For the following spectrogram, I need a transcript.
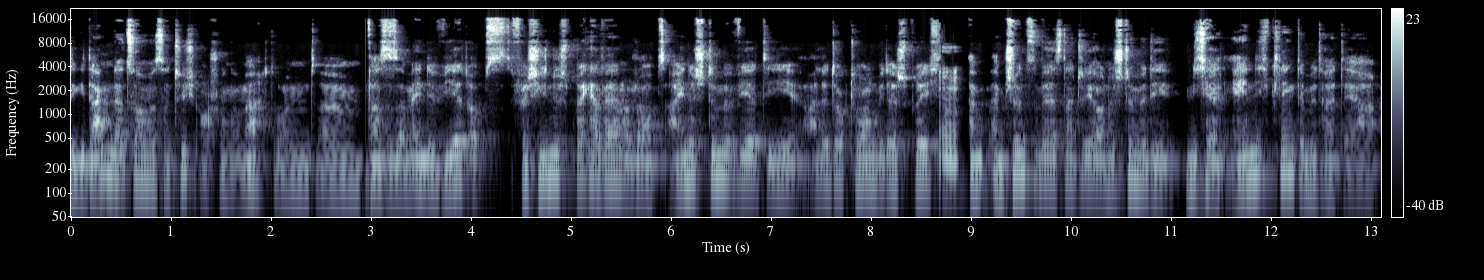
die Gedanken dazu haben wir uns natürlich auch schon gemacht und ähm, was es am Ende wird, ob es verschiedene Sprecher werden oder ob es eine Stimme wird, die alle Doktoren widerspricht. Mhm. Am, am schönsten wäre es natürlich auch eine Stimme, die Michael ähnlich klingt, damit halt der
